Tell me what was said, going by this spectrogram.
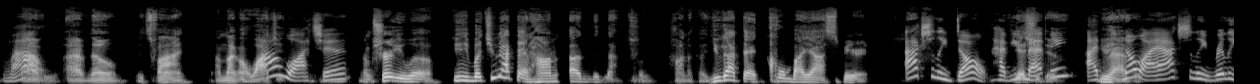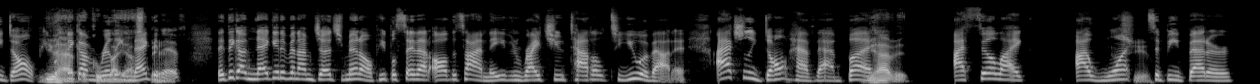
wow. I have, I have, no, it's fine. I'm not going to watch I'll it. I'll watch it. I'm sure you will. You, but you got that Han, uh, not Hanukkah. You got that kumbaya spirit. I actually don't. Have you yes, met you me? I no, I actually really don't. People think I'm really negative. Spirit. They think I'm negative and I'm judgmental. People say that all the time. They even write you, tattle to you about it. I actually don't have that, but you have it. I feel like I want to be better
